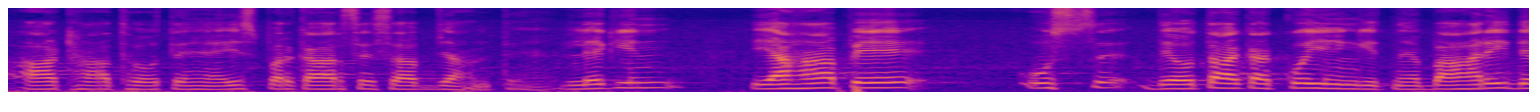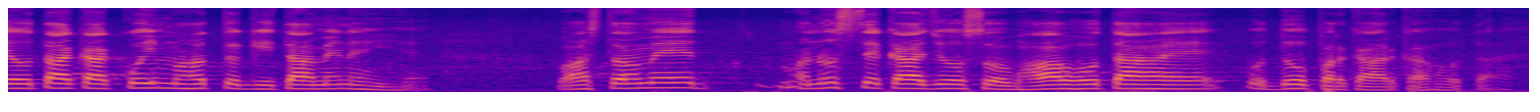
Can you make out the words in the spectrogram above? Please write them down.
आठ हाथ होते हैं, इस प्रकार से सब जानते हैं। लेकिन यहाँ पे उस देवता का कोई इंगित नहीं, बाहरी देवता का कोई महत्व गीता में नहीं है। वास्तव में मनुष्य का जो स्वभाव होता है, वो दो प्रकार का होता है।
